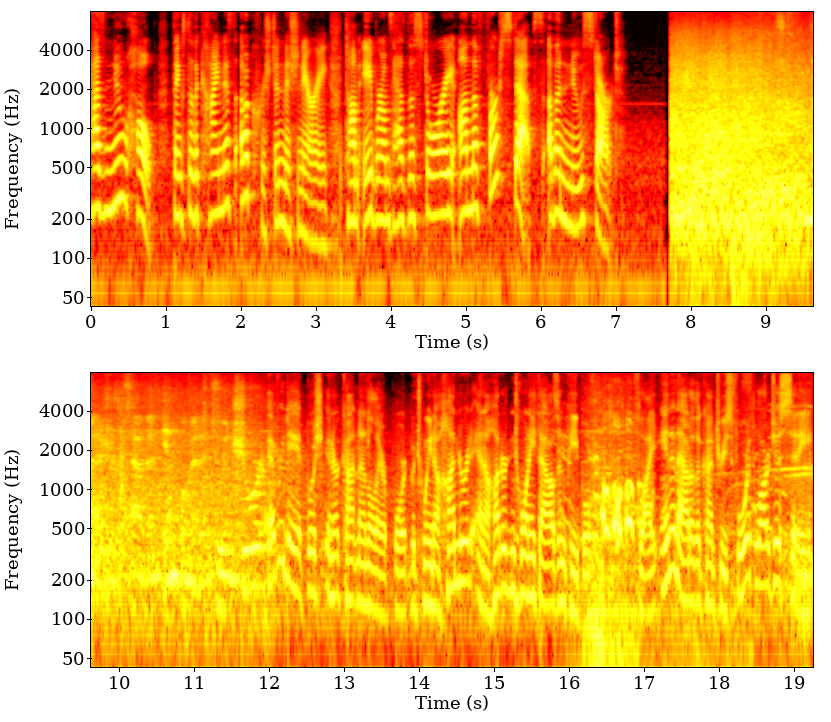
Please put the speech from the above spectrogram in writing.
has new hope thanks to the kindness of a Christian missionary. Tom Abrams has the story on the first steps of a new start. Have been implemented to ensure Every day at Bush Intercontinental Airport, between 100 and 120,000 people fly in and out of the country's fourth largest city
